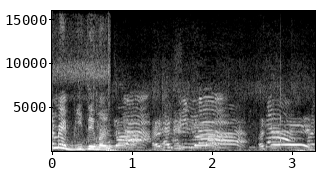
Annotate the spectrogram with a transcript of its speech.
삶의 믿음을. 할수 있다. 화이팅!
